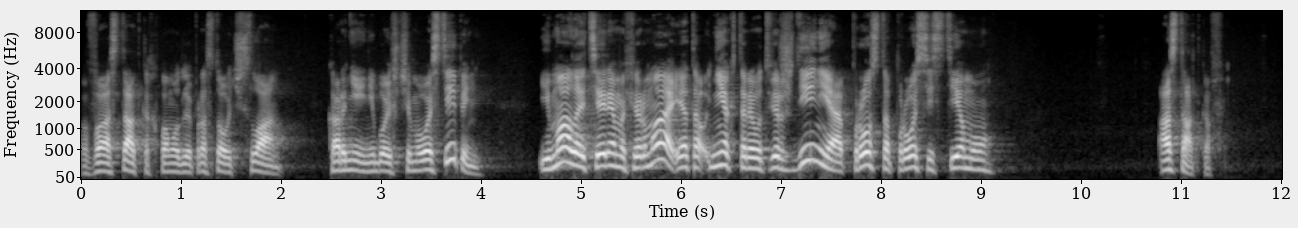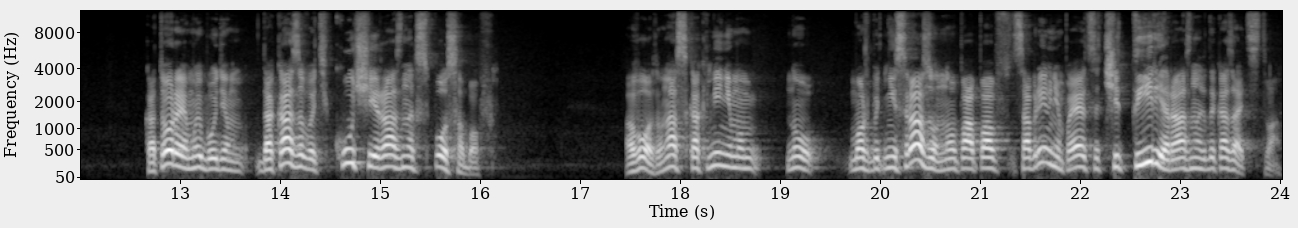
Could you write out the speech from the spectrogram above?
в остатках по модулю простого числа корней не больше, чем его степень. И малая теорема Ферма – это некоторое утверждение просто про систему остатков, которые мы будем доказывать кучей разных способов. Вот, у нас как минимум, ну, может быть, не сразу, но по, по, со временем появятся четыре разных доказательства.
